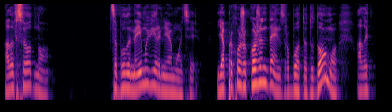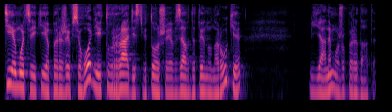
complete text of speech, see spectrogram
Але все одно це були неймовірні емоції. Я приходжу кожен день з роботи додому, але ті емоції, які я пережив сьогодні, і ту радість від того, що я взяв дитину на руки, я не можу передати.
